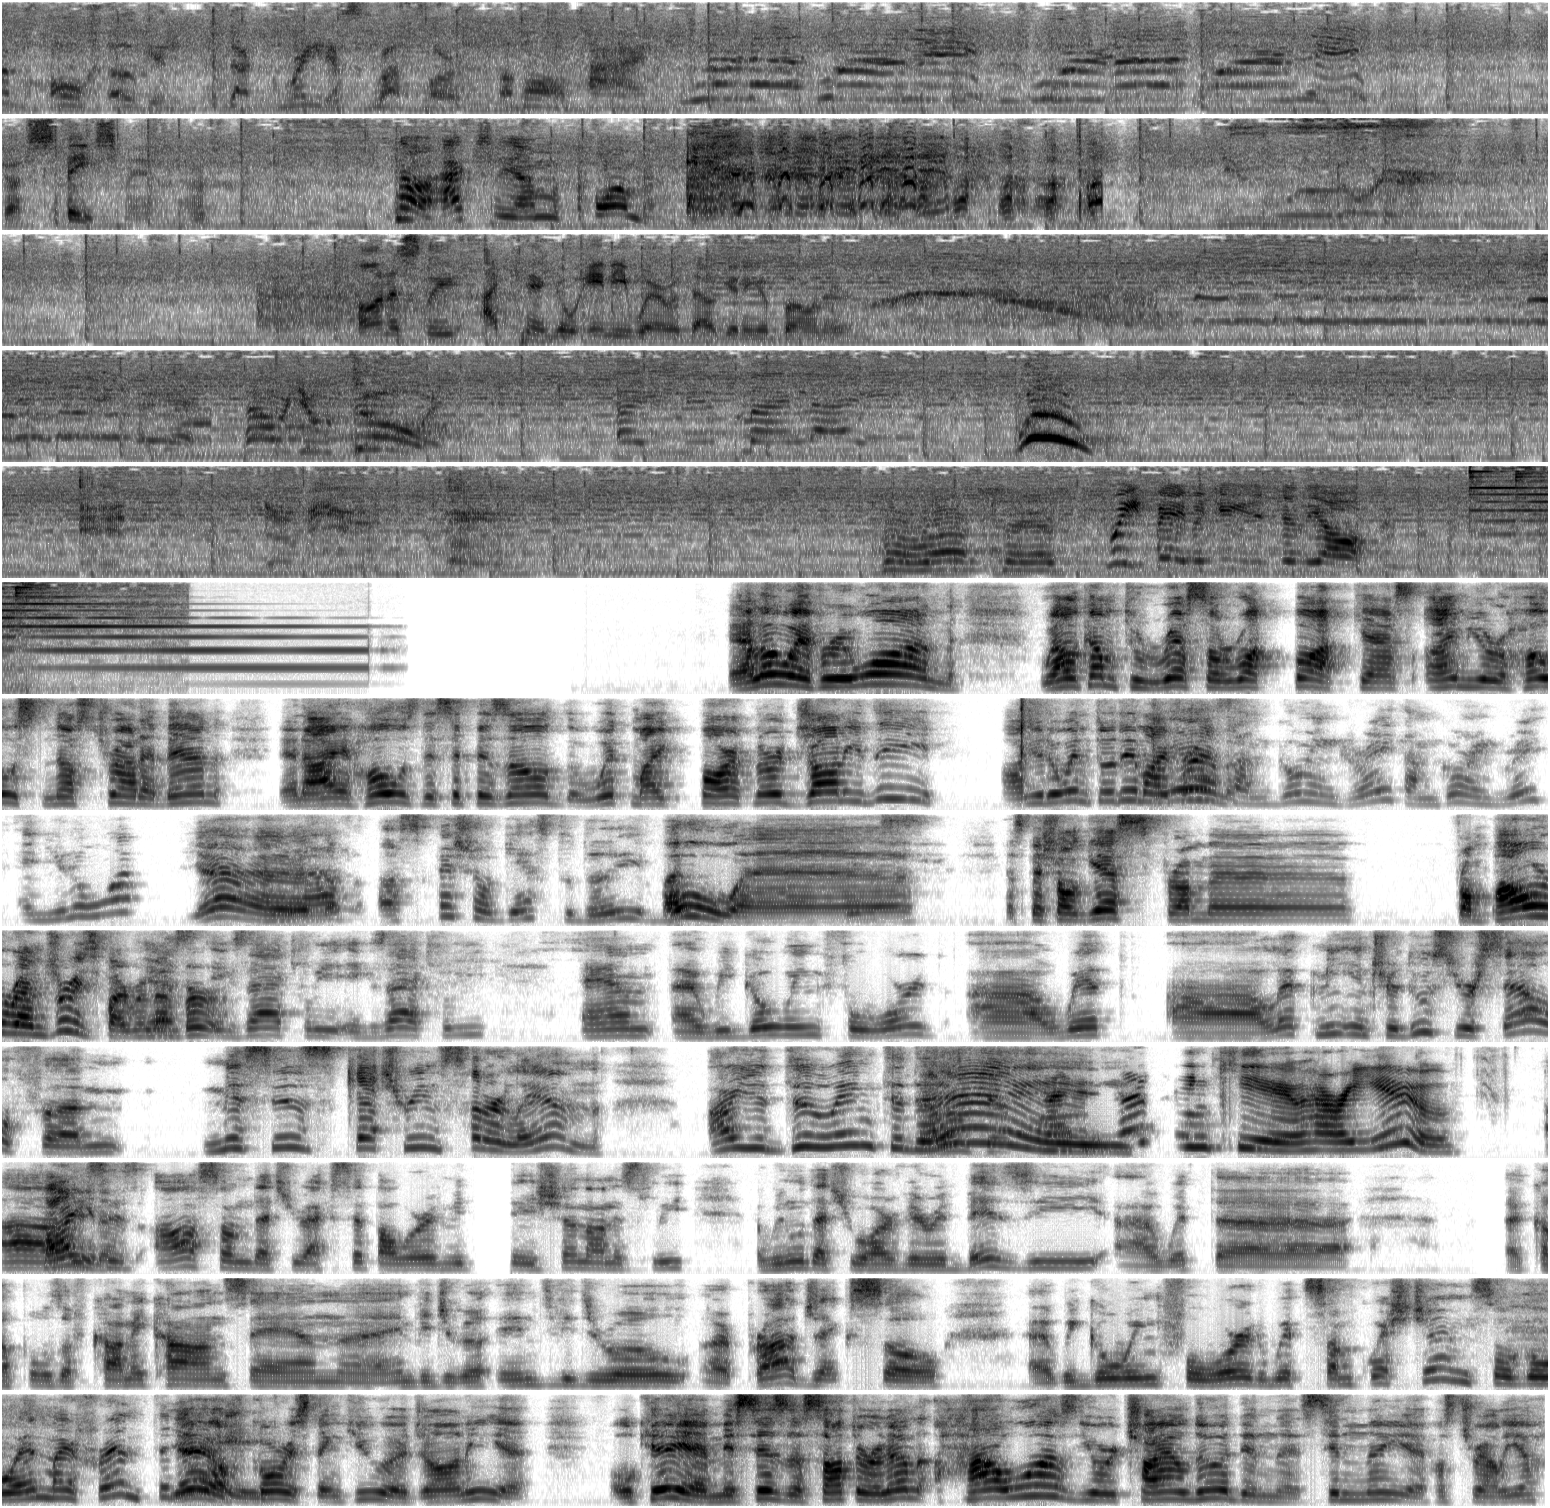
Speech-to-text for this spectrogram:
I'm Hulk Hogan, the greatest wrestler of all time. We're not worthy! We're not worthy! A spaceman, huh? No, actually, I'm a plumber. New World Order. Honestly, I can't go anywhere without getting a boner. How you doing? I live my life. Woo! Sweet baby Jesus in the office. Hello, everyone. Welcome to Wrestle Rock Podcast. I'm your host, Nostrada Ben, and I host this episode with my partner, Johnny D. How you doing today, my yes, friend? Yes, I'm going great. I'm going great. And you know what? Yeah. we have a special guest today. But oh, uh, Yes. a special guest from uh, from Power Rangers, if I remember. Yes, exactly, exactly. And uh, we going forward uh, with. Uh, let me introduce yourself, um, Mrs. Catherine Sutherland. How are you doing today? I'm good, thank you. How are you? Uh, Fine. this is awesome that you accept our invitation. Honestly, we know that you are very busy uh, with uh, a couples of comic cons and uh, individual individual uh, projects. So uh, we're going forward with some questions. So go in, my friend. Today. Yeah, of course. Thank you, uh, Johnny. Uh, okay, uh, Mrs. Sutherland, how was your childhood in uh, Sydney, uh, Australia?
